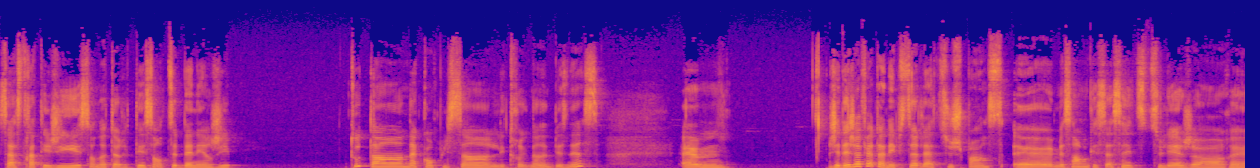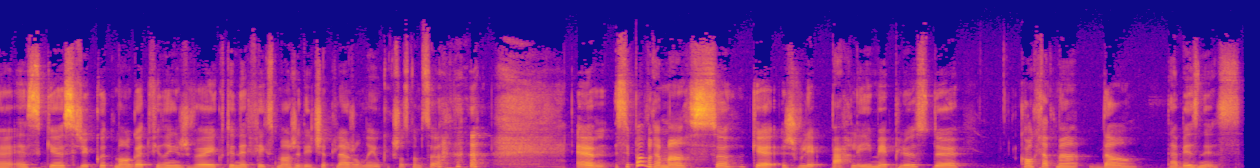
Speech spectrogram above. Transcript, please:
sa stratégie, son autorité, son type d'énergie, tout en accomplissant les trucs dans notre business. J'ai déjà fait un épisode là-dessus, je pense. Euh, il me semble que ça s'intitulait genre euh, Est-ce que si j'écoute mon gut feeling, je veux écouter Netflix, manger des chips la journée ou quelque chose comme ça? euh, c'est pas vraiment ça que je voulais parler, mais plus de concrètement dans ta business.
